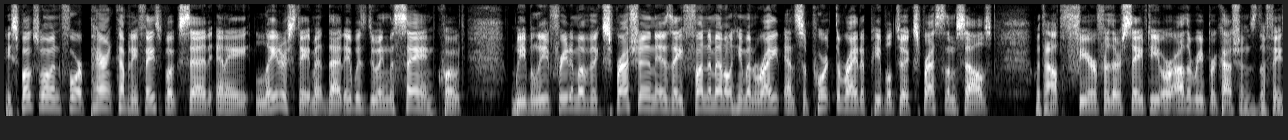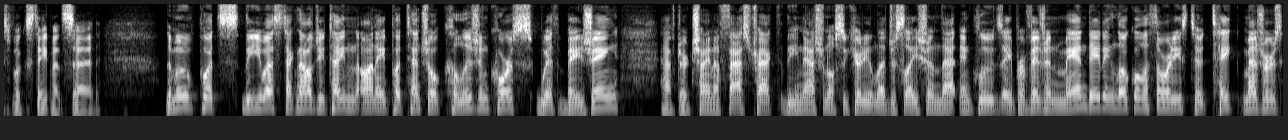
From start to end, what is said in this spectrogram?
A spokeswoman for parent company Facebook said in a later statement that it was doing the same. Quote, We believe freedom of expression is a fundamental human right and support the right of people to express themselves without fear for their safety or other repercussions, the Facebook statement said. The move puts the U.S. technology titan on a potential collision course with Beijing after China fast tracked the national security legislation that includes a provision mandating local authorities to take measures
